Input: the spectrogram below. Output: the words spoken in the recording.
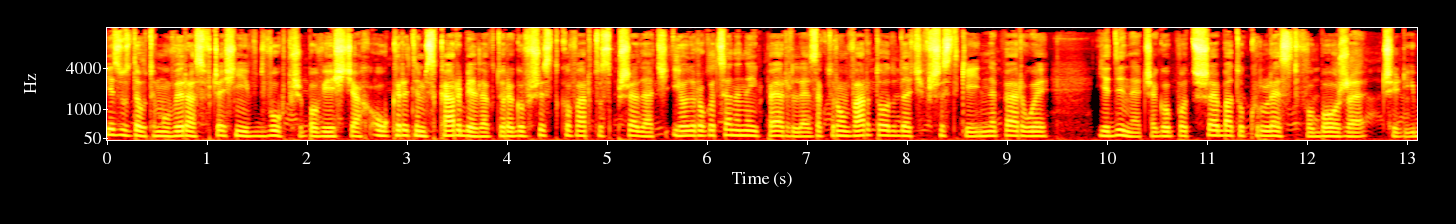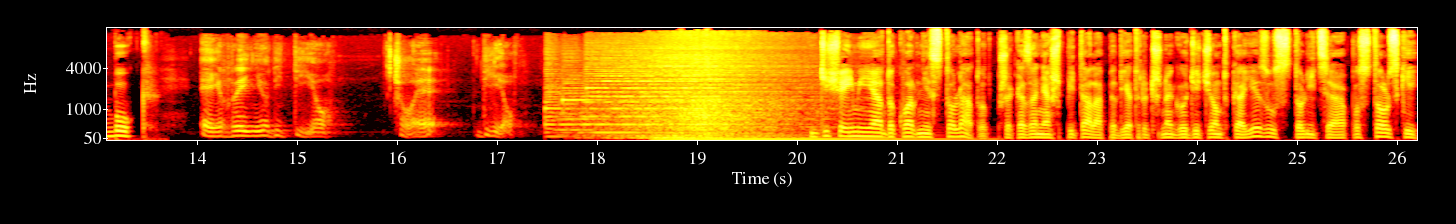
Jezus dał temu wyraz wcześniej w dwóch przypowieściach o ukrytym skarbie, dla którego wszystko warto sprzedać i o drogocennej perle, za którą warto oddać wszystkie inne perły. Jedyne, czego potrzeba, to Królestwo Boże, czyli Bóg. Il regno di Dio, Dio. Dzisiaj mija dokładnie 100 lat od przekazania szpitala pediatrycznego Dzieciątka Jezus stolicy apostolskiej.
